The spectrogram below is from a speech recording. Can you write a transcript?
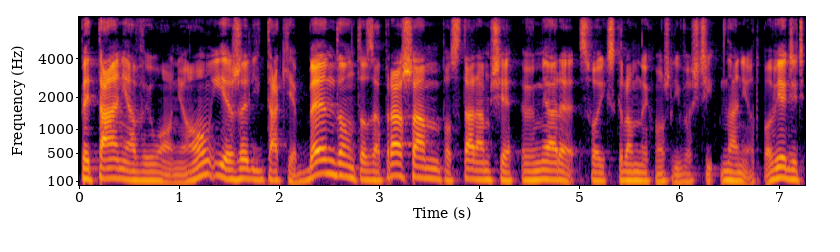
pytania wyłonią. Jeżeli takie będą, to zapraszam, postaram się w miarę swoich skromnych możliwości na nie odpowiedzieć.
